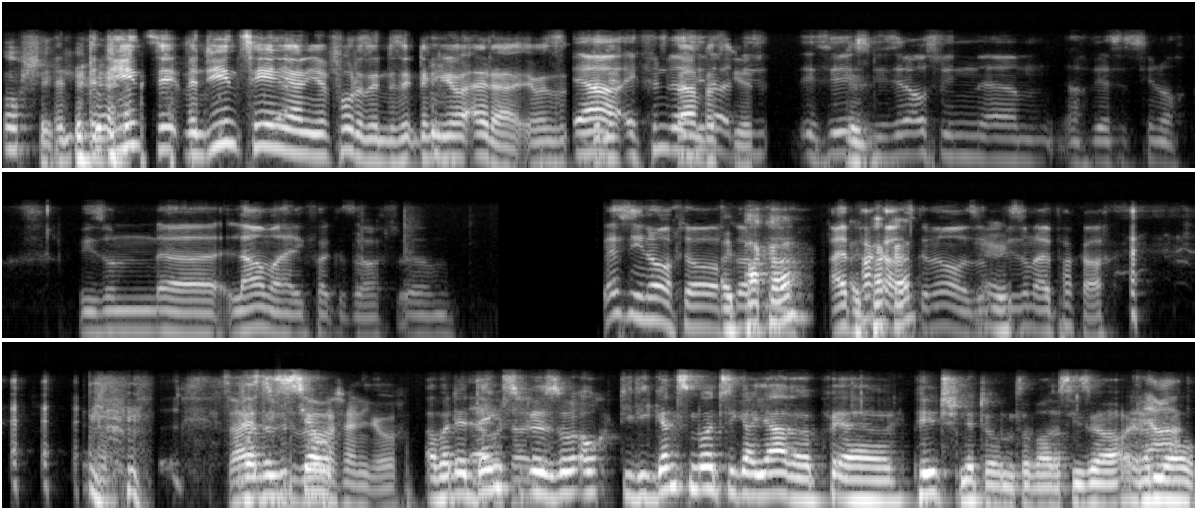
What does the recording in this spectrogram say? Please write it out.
auch, schick. wenn, wenn, die in zehn, wenn die in zehn Jahren ihr Foto sind, denke ich mir, Alter, was, Ja, ich finde, da das sieht, die, ich seh, Das- die sehen aus wie ein, ähm, ach, wie heißt es hier noch? Wie so ein äh, Lama, hätte ich fast gesagt. Ähm, wer ist die noch? Auf Alpaka? Alpakas, Alpaka? genau, so, wie so ein Alpaka. So heißt das die ist ja auch- wahrscheinlich auch. Aber dann Ja, denkst du so auch die, die ganzen 90er Jahre äh, Pilzschnitte und sowas. Diese, haben Ja. ja auch,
